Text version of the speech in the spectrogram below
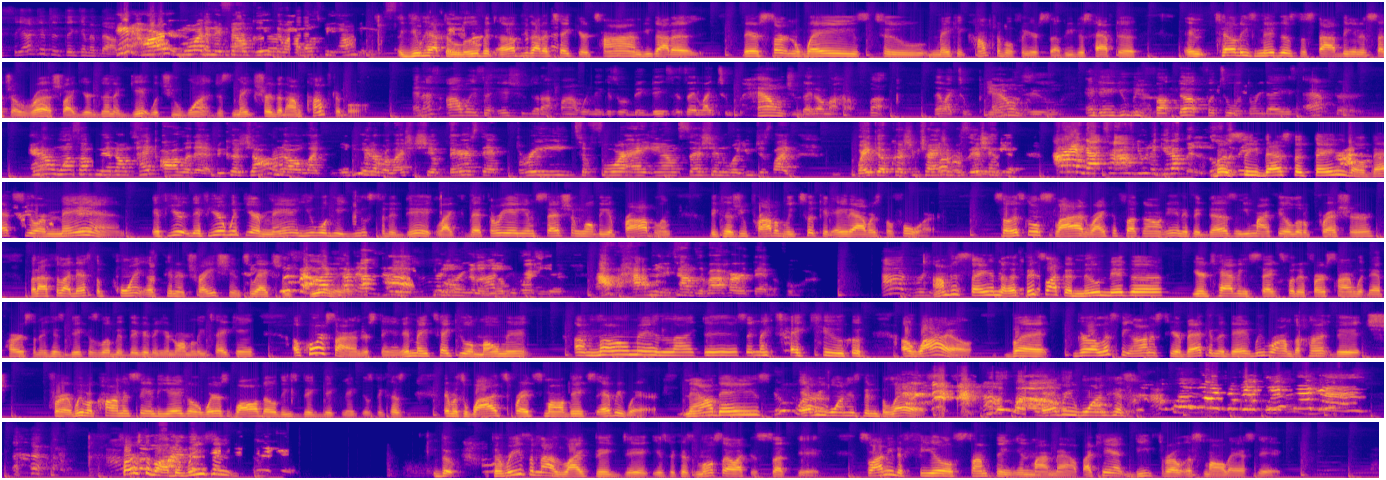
And see, I get to thinking about It hurt more than it felt good, though. I must be honest. You have to lube it up. You got to take your time. You got to, there's certain ways to make it comfortable for yourself. You just have to, and tell these niggas to stop being in such a rush. Like you're going to get what you want. Just make sure that I'm comfortable. And that's always an issue that I find with niggas with big dicks is they like to pound you. They don't know how to fuck. They like to pound Yeah. you, and then you be Yeah. fucked up for two or three days after. And I want something that don't take all of that because y'all know, like when you're in a relationship, there's that three to four a.m. session where you just like wake up because you change your position. I ain't got time for you to get up and lose But it. see, that's the thing though. That's your man. If you're if you're with your man, you will get used to the dick. Like that 3 a.m. session won't be a problem because you probably took it eight hours before. So it's gonna slide right the fuck on in. If it doesn't, you might feel a little pressure. But I feel like that's the point of penetration to actually feel like it. such a top. You I gonna oh, feel a I little agree. pressure. How, how many times have I heard that before? I agree. I'm with just saying though, if it's like a new nigga, you're having sex for the first time with that person and his dick is a little bit bigger than you're normally taking, of course I understand. It may take you a moment, a moment like this, it may take you a while. But girl, let's be honest here. Back in the day, we were on the hunt, bitch. For we were Carmen Sandiego. Where's Waldo? These big dick niggas because there was widespread small dicks everywhere. Nowadays, everyone has been blessed. Everyone has First of all, the reason the the reason I like big dick is because mostly I like to suck dick. So I need to feel something in my mouth. I can't deep throat a small ass dick.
